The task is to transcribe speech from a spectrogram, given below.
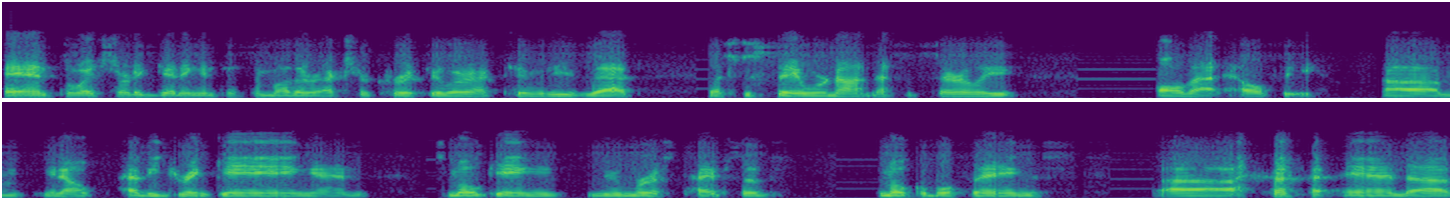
And so I started getting into some other extracurricular activities that, let's just say, were not necessarily all that healthy. Um, you know, heavy drinking and smoking numerous types of smokable things, uh, and uh,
